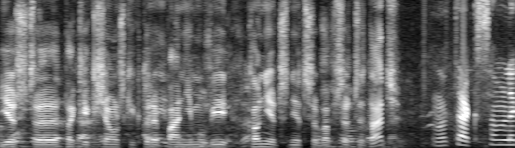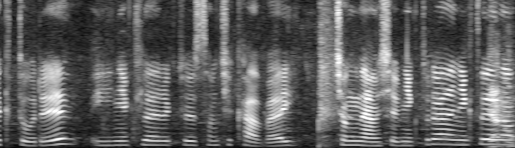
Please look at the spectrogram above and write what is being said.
jeszcze takie książki, które pani mówi koniecznie trzeba przeczytać? No tak, są lektury i niektóre lektury są ciekawe i ciągnęłam się w niektóre, a niektóre no,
